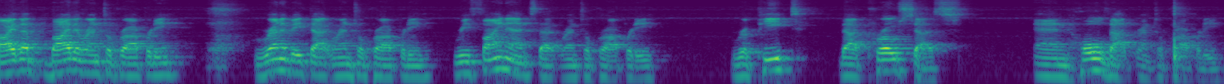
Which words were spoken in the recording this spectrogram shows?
Buy the buy the rental property, renovate that rental property, refinance that rental property, repeat that process, and hold that rental property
